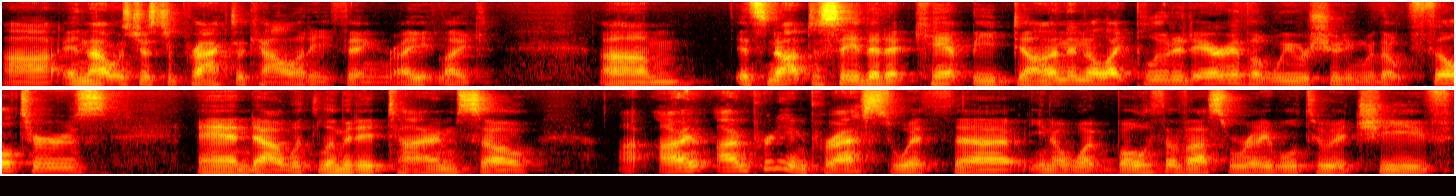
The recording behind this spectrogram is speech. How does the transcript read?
Uh, and that was just a practicality thing, right? Like, um, it's not to say that it can't be done in a light polluted area, but we were shooting without filters and uh, with limited time. So I, I'm pretty impressed with uh, you know what both of us were able to achieve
